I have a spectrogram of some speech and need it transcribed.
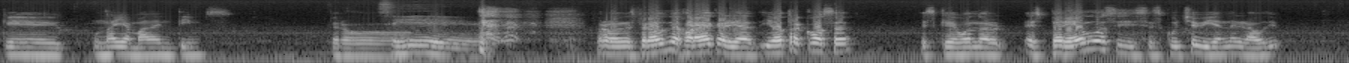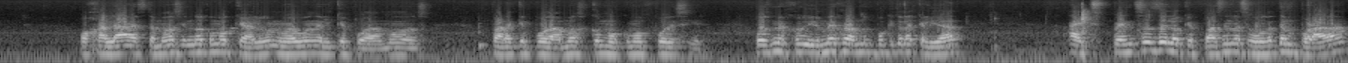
que una llamada en Teams. Pero Sí, pero bueno, esperamos mejorar la calidad. Y otra cosa es que, bueno, esperemos y se escuche bien el audio. Ojalá estamos haciendo como que algo nuevo en el que podamos, para que podamos, como, ¿cómo puedo decir? Pues mejor, ir mejorando un poquito la calidad a expensas de lo que pasa en la segunda temporada.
